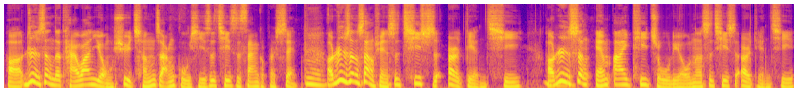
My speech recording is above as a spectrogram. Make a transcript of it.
啊，日盛的台湾永续成长股息是七十三个 percent，嗯，啊，日盛上选是七十二点七。好，日盛 MIT 主流呢是七十二点七，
